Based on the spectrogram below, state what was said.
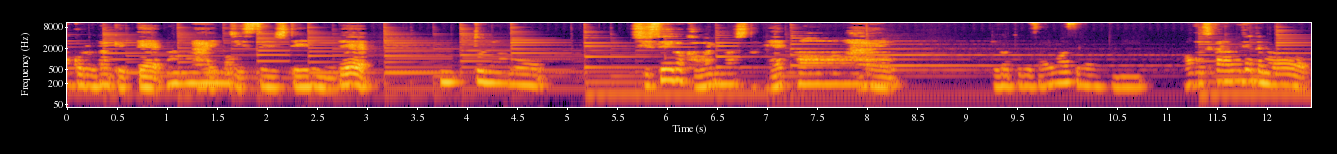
心がけて、はい、実践しているので、本当にあの、姿勢が変わりましたね。はい。ありがとうございます、本当に。私から見てても、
